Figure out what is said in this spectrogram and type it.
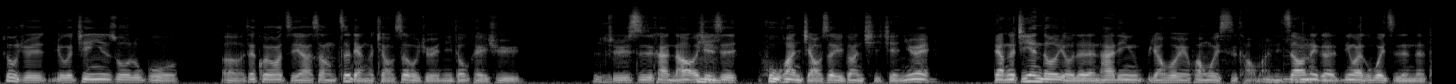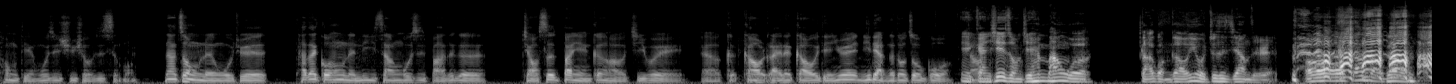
所以我觉得有个建议是说，如果呃在规划职涯上这两个角色，我觉得你都可以去去试试看，然后而且是互换角色一段期间，因为两个经验都有的人，他一定比较会换位思考嘛。你知道那个另外一个位置人的痛点或是需求是什么？那这种人，我觉得他在沟通能力上，或是把这个角色扮演更好的机会，呃，更高来的高一点，因为你两个都做过。哎，感谢总监帮我打广告，因为我就是这样的人。哦，刚好刚好，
